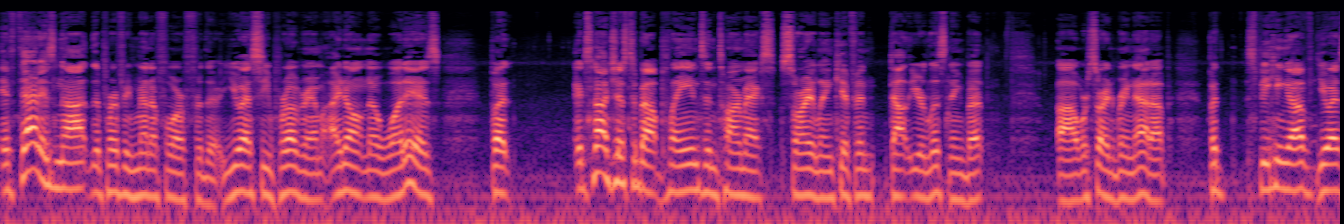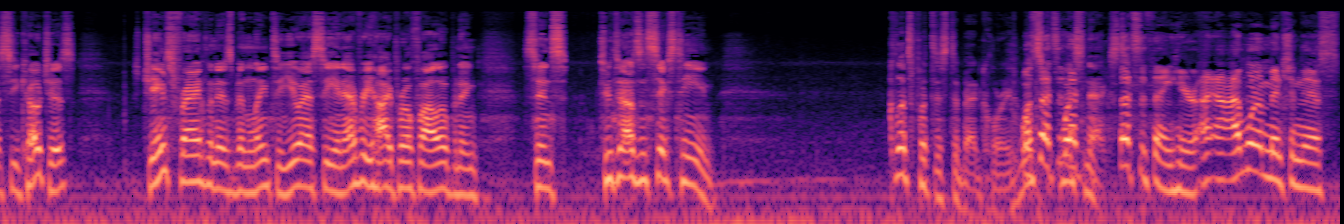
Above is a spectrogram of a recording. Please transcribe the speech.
if that is not the perfect metaphor for the USC program, I don't know what is. But it's not just about planes and tarmacs. Sorry, Lane Kiffin. Doubt you're listening, but uh, we're sorry to bring that up. But speaking of USC coaches, James Franklin has been linked to USC in every high profile opening since 2016. Let's put this to bed, Corey. What's, Well, that's, what's that's- next? That's the thing here. I, I want to mention this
